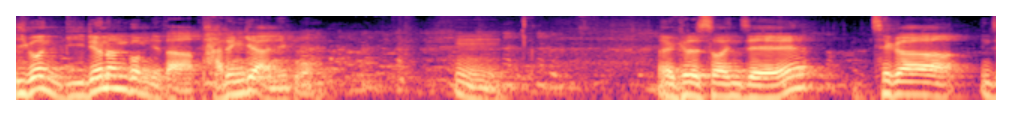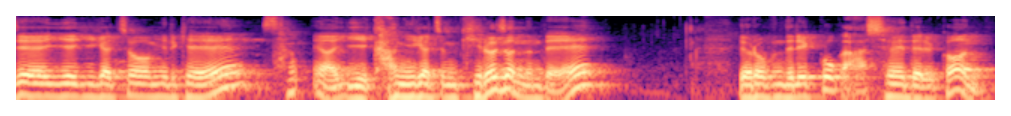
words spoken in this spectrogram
이건 미련한 겁니다. 바른 게 아니고. 음. 그래서 이제 제가 이제 이 얘기가 좀 이렇게 상, 아, 이 강의가 좀 길어졌는데 여러분들이 꼭 아셔야 될 건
